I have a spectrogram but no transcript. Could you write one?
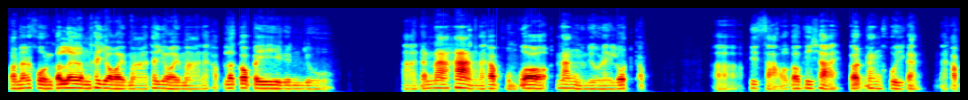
ตอนนั้นคนก็เริ่มทยอยมาทยอยมานะครับ แล้วก็ไปยืนอยู่อ่าด้านหน้าห้างนะครับ ผมก็นั่งอยู่ในรถกับพี่สาวแล้วก็พี่ชายก็นั่งคุยกันนะครับ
